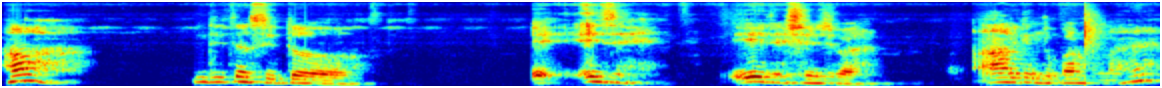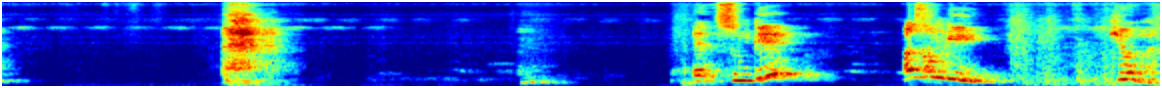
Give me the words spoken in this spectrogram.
হ্যাঁ দিতেছি তো। এই যে এই রে শেষবার। আর কিন্তু পারব না হ্যাঁ? সুমকি? ও সুমকি! কি ব্যাপার?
